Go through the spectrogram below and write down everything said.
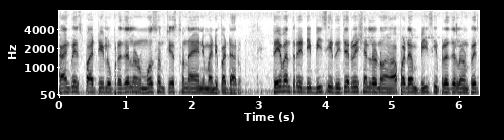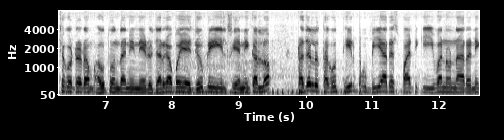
కాంగ్రెస్ పార్టీలు ప్రజలను మోసం చేస్తున్నాయని మండిపడ్డారు. రేవంత్ రెడ్డి బీసీ రిజర్వేషన్లను ఆపడం బీసీ ప్రజలను రెచ్చగొట్టడం అవుతుందని నేడు జరగబోయే జూబ్లీ హిల్స్ ఎన్నికల్లో ప్రజలు తగు తీర్పు బీఆర్ఎస్ పార్టీకి ఇవ్వనున్నారని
